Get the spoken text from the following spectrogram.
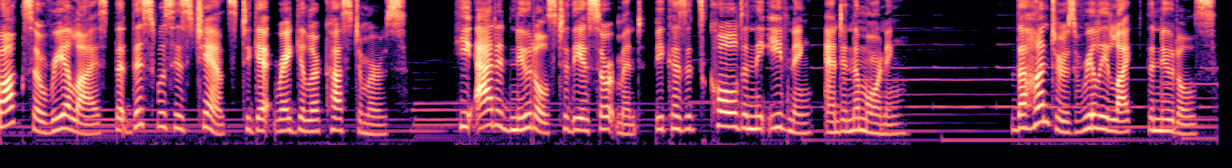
Boxo realized that this was his chance to get regular customers. He added noodles to the assortment because it's cold in the evening and in the morning. The hunters really liked the noodles.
